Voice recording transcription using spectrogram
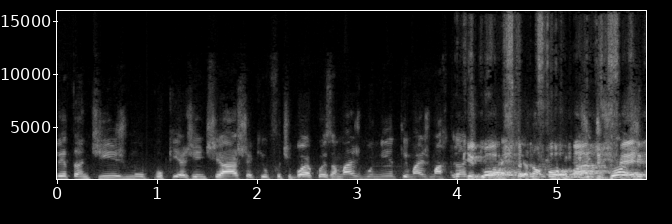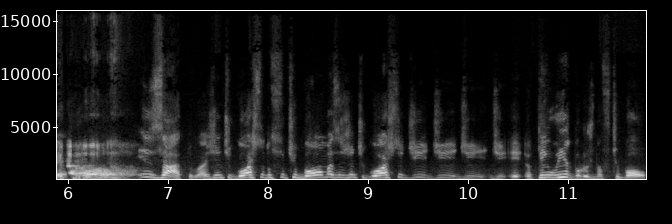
diletantismo, porque a gente acha que o futebol é a coisa mais bonita e mais marcante. Que gosta do formato esférico da bola. Exato. A gente gosta do futebol, mas a gente gosta de, de, de, de, Eu tenho ídolos no futebol.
